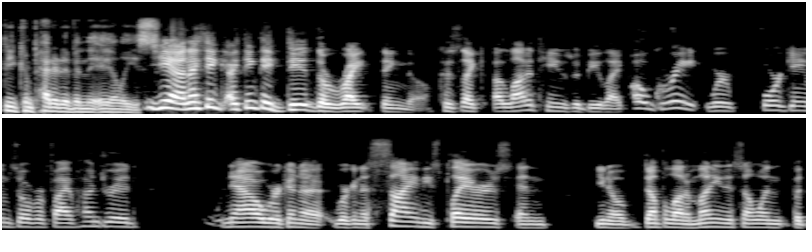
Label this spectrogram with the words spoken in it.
be competitive in the AL East. Yeah, and I think I think they did the right thing though, because like a lot of teams would be like, "Oh, great, we're four games over 500. Now we're gonna we're gonna sign these players and you know dump a lot of money into someone, but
